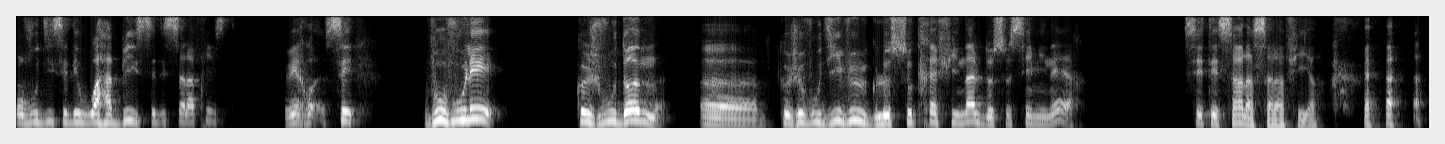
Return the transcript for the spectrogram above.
on vous dit c'est des wahhabistes, c'est des salafistes. Vous voulez que je vous donne, euh, que je vous divulgue le secret final de ce séminaire? C'était ça la salafia.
